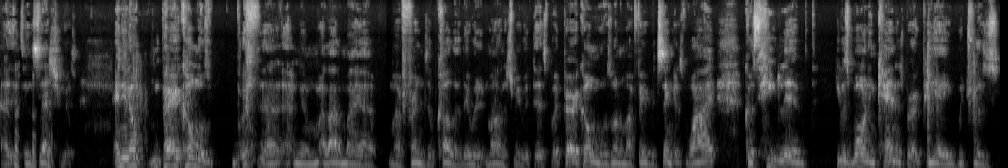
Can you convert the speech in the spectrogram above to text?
Uh, it's incestuous. And you know, Perry Como's. You know, a lot of my uh, my friends of color they would admonish me with this, but Perry Como was one of my favorite singers. Why? Because he lived he was born in Canonsburg, PA, which was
